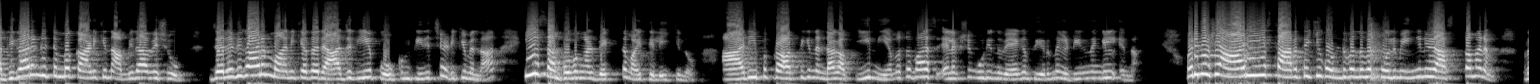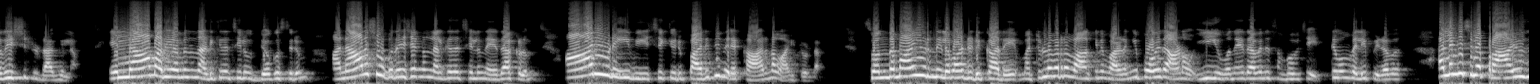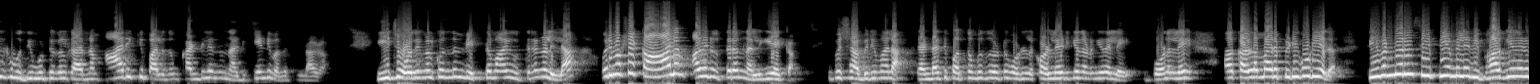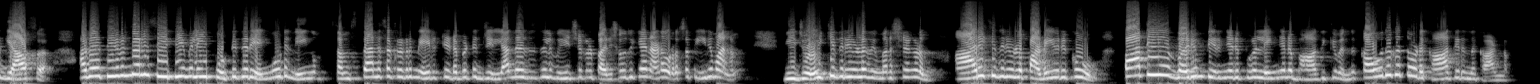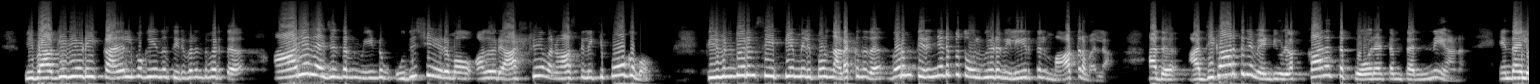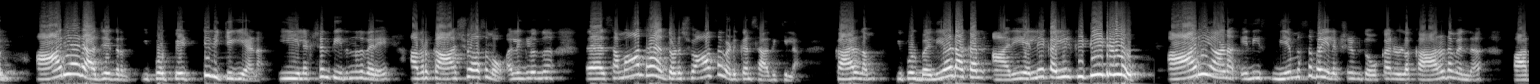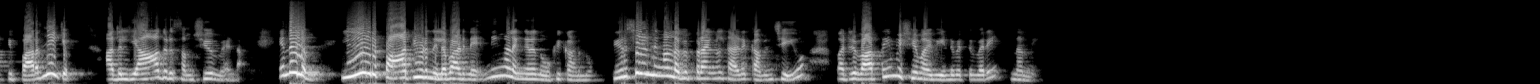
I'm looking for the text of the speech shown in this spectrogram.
അധികാരം കിട്ടുമ്പോൾ കാണിക്കുന്ന അമിതാവേശവും ജനവികാരം മാനിക്കാത്ത രാജകീയ പോക്കും തിരിച്ചടിക്കുമെന്ന് ഈ സംഭവങ്ങൾ വ്യക്തമായി തെളിയിക്കുന്നു. ആരി ഇപ്പൊ പ്രാർത്ഥിക്കുന്നുണ്ടാകാം ഈ നിയമസഭാ ഇലക്ഷൻ കൂടി ഒന്ന് വേഗം തീർന്നു കിട്ടിയിരുന്നെങ്കിൽ എന്ന്. ഒരുപക്ഷെ ഈ സ്ഥാനത്തേക്ക് കൊണ്ടുവന്നവർ പോലും ഇങ്ങനെ ഒരു അസ്തമനം പ്രതീക്ഷിച്ചിട്ടുണ്ടാകില്ല. എല്ലാം അറിയാമെന്ന് നടിക്കുന്ന ചില ഉദ്യോഗസ്ഥരും അനാവശ്യ ഉപദേശങ്ങൾ നൽകുന്ന ചില നേതാക്കളും ആര്യയുടെ ഈ വീഴ്ചയ്ക്ക് ഒരു പരിധിവരെ കാരണമായിട്ടുണ്ട്. സ്വന്തമായി ഒരു നിലപാടെടുക്കാതെ മറ്റുള്ളവരുടെ വാക്കിന് വഴങ്ങിപ്പോയതാണോ ഈ യുവനേതാവിന് സംഭവിച്ച ഏറ്റവും വലിയ പിഴവ്? അല്ലെങ്കിൽ ചില പ്രായോഗിക ബുദ്ധിമുട്ടുകൾ കാരണം ആര്യയ്ക്ക് പലതും കണ്ടില്ലെന്ന് നടിക്കേണ്ടി വന്നിട്ടുണ്ടാകാം? ഈ ചോദ്യങ്ങൾക്കൊന്നും വ്യക്തമായ ഉത്തരങ്ങളില്ല. ഒരുപക്ഷെ കാലം അതിന് ഉത്തരം നൽകിയേക്കാം. ഇപ്പൊ ശബരിമല രണ്ടായിരത്തി പത്തൊമ്പത് തൊട്ട് കൊള്ള- കൊള്ളയടിക്കാൻ തുടങ്ങിയതല്ലേ? ഇപ്പോഴല്ലേ ആ കള്ളന്മാരെ പിടികൂടിയത്. തിരുവനന്തപുരം സി പി എമ്മിലെ വിഭാഗീയതയുടെ ഗ്യാഫ്. അത് തിരുവനന്തപുരം സി പി എമ്മിലെ ഈ പൊട്ടിത്തെറി എങ്ങോട്ട് നീങ്ങും? സംസ്ഥാന സെക്രട്ടറി നേരിട്ട് ഇടപെട്ട് ജില്ലാ നേതൃത്വത്തിൽ വീഴ്ചകൾ പരിശോധിക്കാനാണ് ഉറച്ച തീരുമാനം. വി ജോയ്ക്കെതിരെയുള്ള വിമർശനങ്ങളും ആര്യക്കെതിരെയുള്ള പടയൊരുക്കവും പാർട്ടിയെ വരും തിരഞ്ഞെടുപ്പുകളിൽ എങ്ങനെ ബാധിക്കുമെന്ന് കൗതുകത്തോടെ കാത്തിരുന്ന് കാണണം. വിഭാഗീയതയുടെ ഈ കനൽ പുകയുന്ന തിരുവനന്തപുരത്ത് ആര്യ രാജേന്ദ്രൻ വീണ്ടും ഉദിച്ചുയരുമോ അതോ രാഷ്ട്രീയ വനവാസത്തിലേക്ക് പോകുമോ? തിരുവനന്തപുരം സി പി എമ്മിൽ ഇപ്പോൾ നടക്കുന്നത് വെറും തിരഞ്ഞെടുപ്പ് തോൽവിയുടെ വിലയിരുത്തൽ മാത്രമല്ല. അത് അധികാരത്തിന് വേണ്ടിയുള്ള കനത്ത പോരാട്ടം തന്നെയാണ്. എന്തായാലും ആര്യ രാജേന്ദ്രൻ ഇപ്പോൾ പെട്ടിരിക്കുകയാണ്. ഈ ഇലക്ഷൻ തീരുന്നത് വരെ അവർക്ക് ആശ്വാസമോ അല്ലെങ്കിൽ ഒന്ന് സമാധാനത്തോടെ ശ്വാസം എടുക്കാൻ സാധിക്കില്ല. കാരണം ഇപ്പോൾ ബലിയാടാക്കാൻ ആര്യയല്ലേ കയ്യിൽ കിട്ടിയിട്ടുള്ളൂ. ആരെയാണ് ഇനി നിയമസഭാ ഇലക്ഷനും തോക്കാനുള്ള കാരണമെന്ന് പാർട്ടി പറഞ്ഞേക്കും. അതിൽ യാതൊരു സംശയവും വേണ്ട. എന്തായാലും ഈ ഒരു പാർട്ടിയുടെ നിലപാടിനെ നിങ്ങൾ എങ്ങനെ നോക്കിക്കാണുന്നു? തീർച്ചയായും നിങ്ങളുടെ അഭിപ്രായങ്ങൾ താഴെ കമന്റ് ചെയ്യൂ. മറ്റൊരു വാർത്തയും വിഷയമായി വീണ്ടും എത്തും വരെ നന്ദി.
